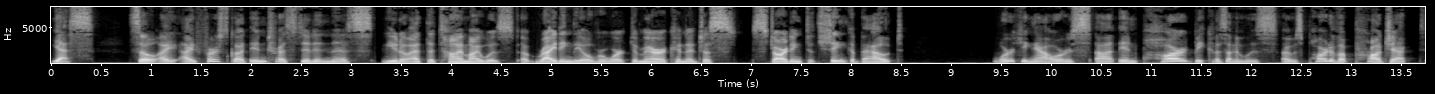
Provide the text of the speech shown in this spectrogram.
Yes. So I, I first got interested in this, you know, at the time I was uh, writing The Overworked American and just starting to think about working hours, uh, in part because I was I was part of a project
